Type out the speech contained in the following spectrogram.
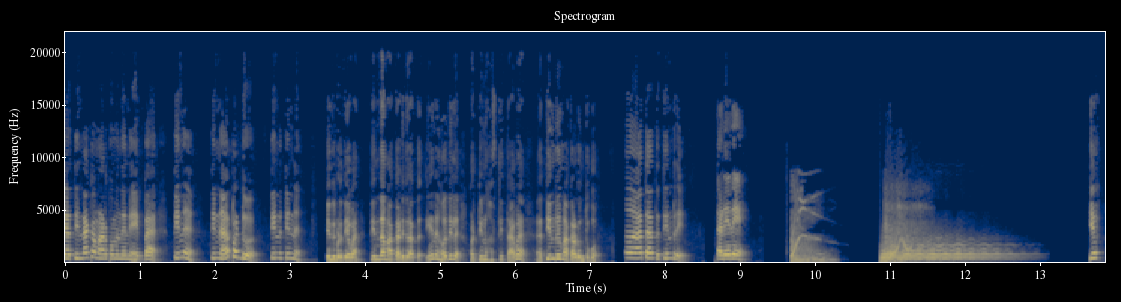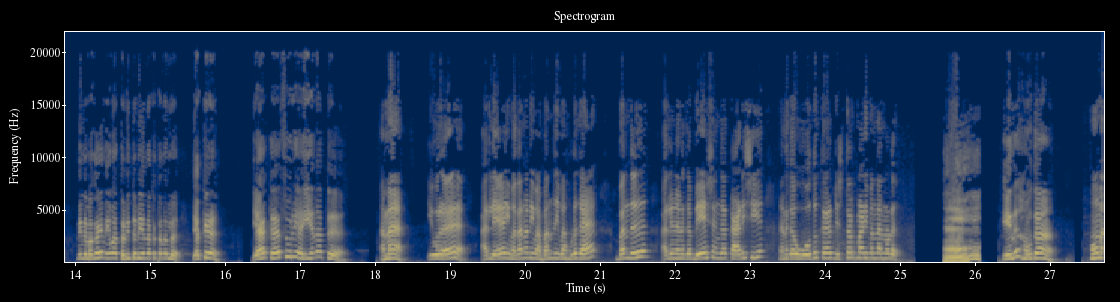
ಯಾ, ತಿನ್ನಕ ಮಾಡ್ಕೊಂಡು ಬಂದೇನೆ ಯಪ್ಪ ತಿನ್ನು, ತಿನ್ನ, ಪಡ್ಡು. ತಿನ್ನು ತಿನ್ನು. ತಿಂದು ಬಿಡ್ತೇವ. ತಿಂದ ಮಾತಾಡಿದ್ರಾತ. ಏನು ಹೋದಿಲ್ಲ. ಹೊಟ್ಟಿನೂ ಹತ್ತಿತ್ತಾವ ತಿಂದು ಮಾತಾಡು ತಗೋ. ಆತಾತ ತಿನ್ರಿ. ತಡೀರಿ. ಇವ ಹುಡುಗ ಬಂದು ಅಲ್ಲಿ ನನಗೆ ಬೇಸಂಗ ಕಾಡಿಸಿ ನನಗೆ ಓದಕ ಡಿಸ್ಟರ್ಬ್ ಮಾಡಿ ಬಂದ ನೋಡು. ಏನು? ಹೌದಾ? ಹೂಮ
